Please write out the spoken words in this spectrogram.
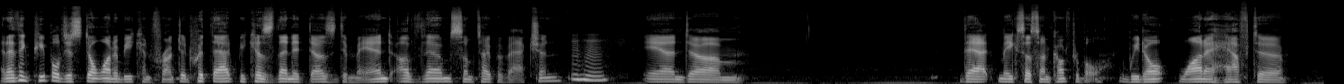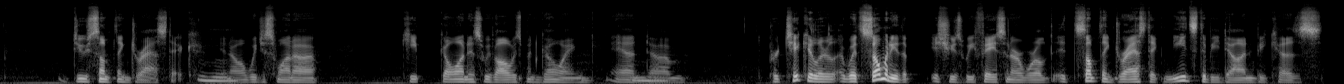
And I think people just don't want to be confronted with that because then it does demand of them some type of action. And um, that makes us uncomfortable. We don't want to have to do something drastic. You know, we just want to keep going as we've always been going. And um, particularly with so many of the issues we face in our world, it's something drastic needs to be done because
